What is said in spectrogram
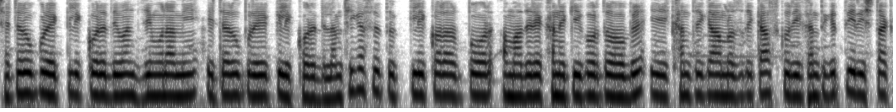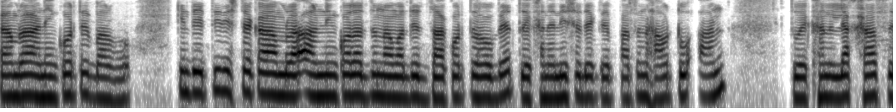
সেটার উপরে ক্লিক করে দেবেন। যেমন আমি এটার উপরে ক্লিক করে দিলাম, ঠিক আছে? তো ক্লিক করার পর আমাদের এখানে কি করতে হবে? এখান থেকে আমরা যদি কাজ করি, এখান থেকে তিরিশ টাকা আমরা আর্নিং করতে পারব। কিন্তু এই তিরিশ টাকা আমরা আর্নিং করার জন্য আমাদের যা করতে হবে, তো এখানে নিচে দেখতে পারছেন হাউ টু আর্ন তো এখানে লেখা আছে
